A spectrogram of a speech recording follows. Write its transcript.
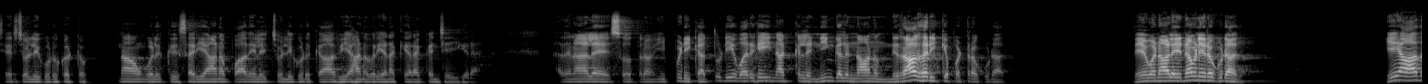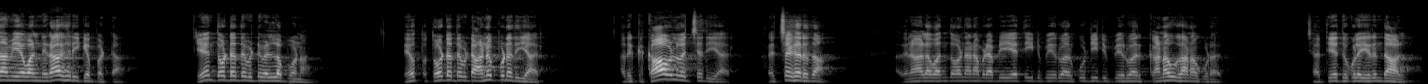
சரி சொல்லி கொடுக்கட்டும். நான் உங்களுக்கு சரியான பாதையில சொல்லிக் கொடுக்க ஆவியானவர் எனக்கு இறக்கம் செய்கிறார். அதனால சோத்திரம் இப்படி கத்துடைய வருகை நாட்களில் நீங்களும் நானும் நிராகரிக்கப்பட்டக்கூடாது தேவனாலே என்ன பண்ணிடக்கூடாது? ஏன் ஆதாம் ஏவாள் நிராகரிக்கப்பட்டான்? ஏன் தோட்டத்தை விட்டு வெளில போனான்? தோட்டத்தை விட்டு அனுப்புனது யார்? அதுக்கு காவல் வச்சது யார்? ரட்சகர் தான். அதனால வந்தோடனே நம்மளை அப்படியே ஏற்றிட்டு போயிடுவார் கூட்டிகிட்டு போயிடுவார். கனவு காணக்கூடாது. சத்தியத்துக்குள்ளே இருந்தால்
